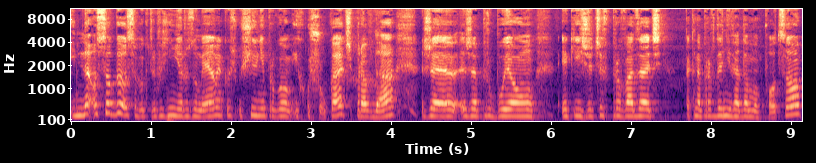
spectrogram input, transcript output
inne osoby, osoby, których właśnie nie rozumieją, jakoś usilnie próbują ich oszukać, prawda? Że, że próbują jakieś rzeczy wprowadzać tak naprawdę nie wiadomo po co.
